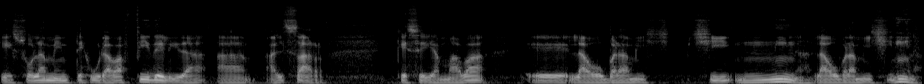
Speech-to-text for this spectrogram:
que solamente juraba fidelidad al zar, que se llamaba eh, la obra michinina, la obra michinina.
